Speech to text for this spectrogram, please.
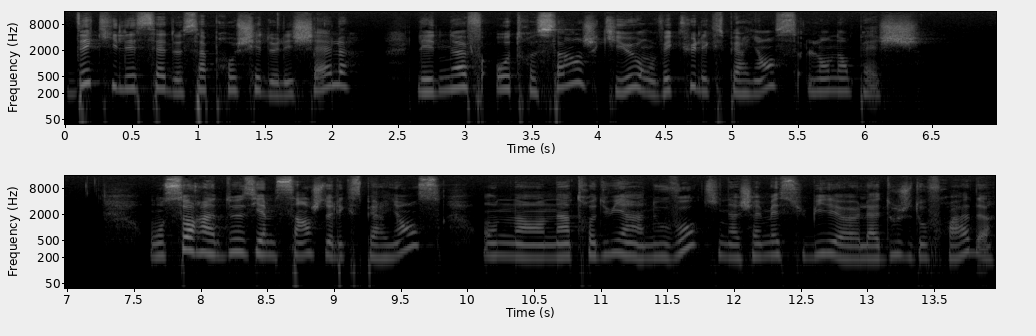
Dès qu'il essaie de s'approcher de l'échelle, les neuf autres singes qui, eux, ont vécu l'expérience, l'en empêchent. On sort un deuxième singe de l'expérience, on en introduit un nouveau qui n'a jamais subi euh, la douche d'eau froide,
